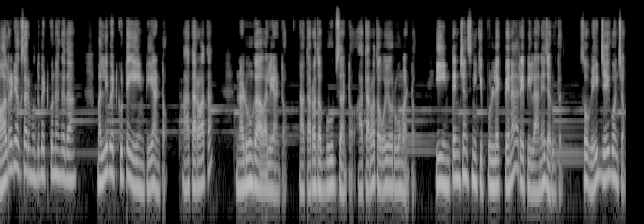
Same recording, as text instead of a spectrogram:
ఆల్రెడీ ఒకసారి ముద్దు పెట్టుకున్నాం కదా మళ్ళీ పెట్టుకుంటే ఏంటి అంటావు ఆ తర్వాత నడుము కావాలి అంటావు ఆ తర్వాత బూబ్స్ అంటావు ఆ తర్వాత ఓయో రూమ్ అంటావు ఈ ఇంటెన్షన్స్ నీకు ఇప్పుడు లేకపోయినా రేపు ఇలానే జరుగుతుంది. సో వెయిట్ చేయి కొంచెం.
